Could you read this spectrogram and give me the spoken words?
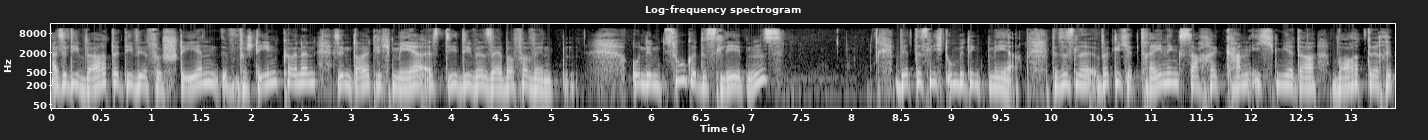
Also die Wörter, die wir verstehen, verstehen können, sind deutlich mehr als die, die wir selber verwenden. Und im Zuge des Lebens wird es nicht unbedingt mehr. Das ist eine wirkliche Trainingssache. Kann ich mir da Worte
